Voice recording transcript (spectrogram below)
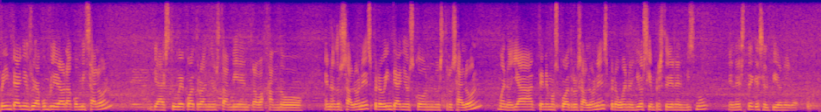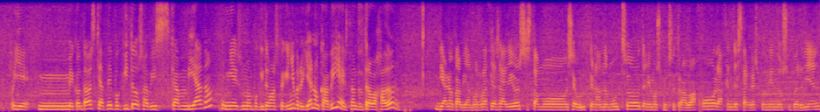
20 años voy a cumplir ahora con mi salón. Ya estuve cuatro años también trabajando en otros salones, pero 20 años con nuestro salón. Bueno, ya tenemos cuatro salones, pero bueno, yo siempre estoy en el mismo, en este que es el pionero. Oye, mm, me contabas que hace poquito os habéis cambiado, teníais uno un poquito más pequeño, pero ya no cabíais tanto trabajador. Ya no cabíamos, gracias a Dios, estamos evolucionando mucho, tenemos mucho trabajo, la gente está respondiendo súper bien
